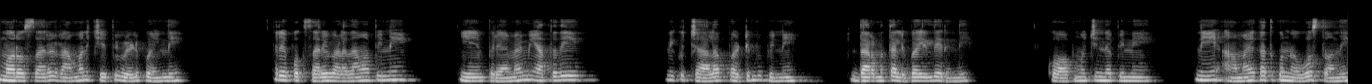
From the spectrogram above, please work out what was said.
మరోసారి రమ్మని చెప్పి వెళ్ళిపోయింది. రేపు ఒకసారి వెళదామా పిన్ని? ఏం ప్రేమ మీ అత్తది? నీకు చాలా పట్టింపు పిన్ని. ధర్మ తల్లి బయలుదేరింది. కోపం వచ్చిందా పిన్ని? నీ అమాయకతకు నవ్వు వస్తోంది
